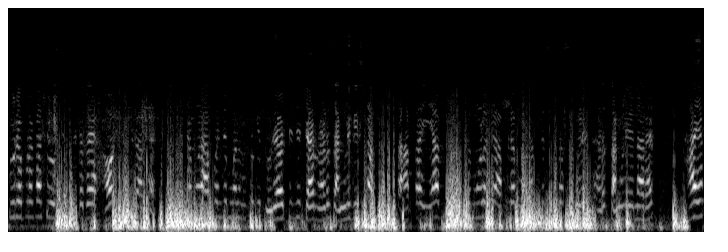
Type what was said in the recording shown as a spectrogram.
सूर्यप्रकाश व्यवस्थित भेटत आहे हवा खेळती राहत आहे. त्याच्यामुळे आपण जे म्हणत होतो की धुऱ्यावरचे जे चार झाडं चांगले दिसतात तर आता या त्याच्यामुळे हे आपल्या मनातले सुद्धा सगळे झाडं चांगले येणार आहेत हा एक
